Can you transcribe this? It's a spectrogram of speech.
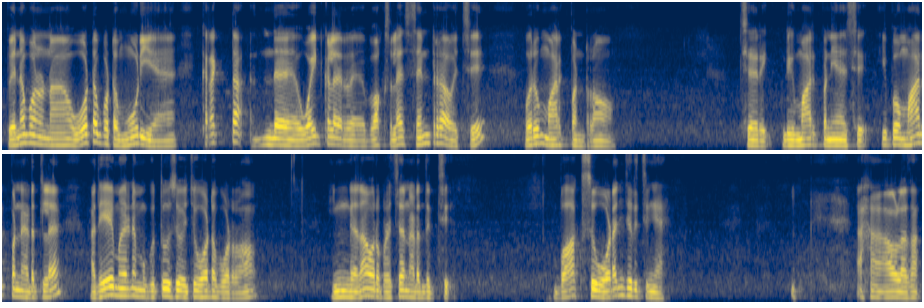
இப்போ என்ன பண்ணணும்னா ஓட்ட போட்ட மூடியை கரெக்டாக இந்த ஒயிட் கலர் பாக்ஸில் சென்டராக வச்சு ஒரு மார்க் பண்ணுறோம் சரி இப்படி மார்க் பண்ணியாச்சு. இப்போது மார்க் பண்ண இடத்துல அதே மாதிரி நம்ம குத்தூசி வச்சு ஓட்டை போடுறோம். இங்கே தான் ஒரு பிரச்சனை நடந்துடுச்சு பாக்ஸு உடஞ்சிருச்சுங்க. அவ்வளோதான்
